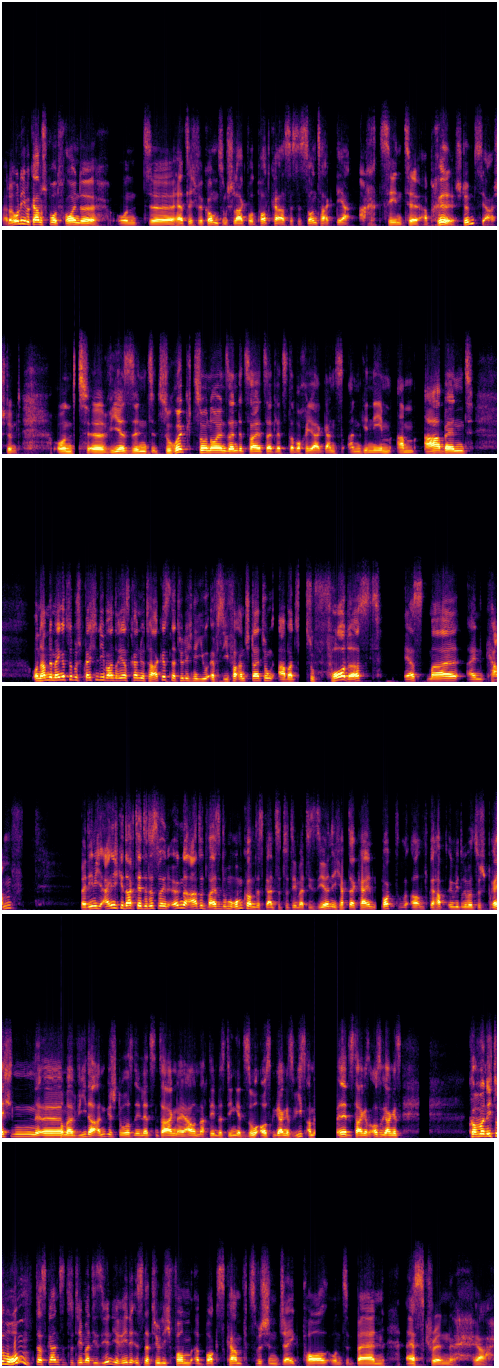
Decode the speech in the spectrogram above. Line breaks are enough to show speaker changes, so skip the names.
Hallo, liebe Kampfsportfreunde und äh, herzlich willkommen zum Schlagwort Podcast. Es ist Sonntag, der 18. April. Stimmt's? Ja, stimmt. Und äh, wir sind zurück zur neuen Sendezeit. Seit letzter Woche ja ganz angenehm am Abend. Und haben eine Menge zu besprechen, lieber Andreas Kranjotakis. Natürlich eine UFC-Veranstaltung, aber zuvorderst erstmal ein Kampf, bei dem ich eigentlich gedacht hätte, dass wir in irgendeiner Art und Weise drum rumkommen, das Ganze zu thematisieren. Ich habe da keinen Bock drauf gehabt, irgendwie drüber zu sprechen. Äh, mal wieder angestoßen in den letzten Tagen. Naja, und nachdem das Ding jetzt so ausgegangen ist, wie es am Ende des Tages ausgegangen ist, kommen wir nicht drum rum, das Ganze zu thematisieren. Die Rede ist natürlich vom Boxkampf zwischen Jake Paul und Ben Askren. Ja,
